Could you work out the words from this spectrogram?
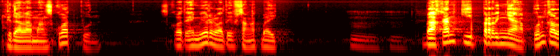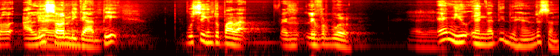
kedalaman squad pun, squad MU relatif sangat baik. Hmm, hmm. Bahkan kipernya pun kalau Alisson ya, ya. diganti, pusing tuh pala fans Liverpool. Ya, ya. MU yang ganti Dean Henderson.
